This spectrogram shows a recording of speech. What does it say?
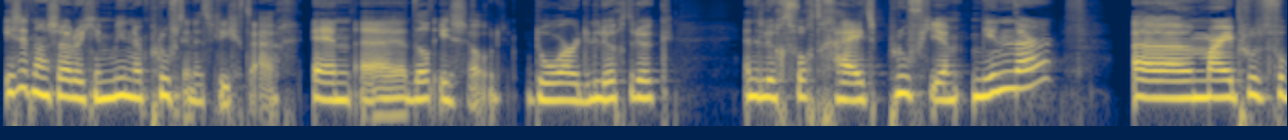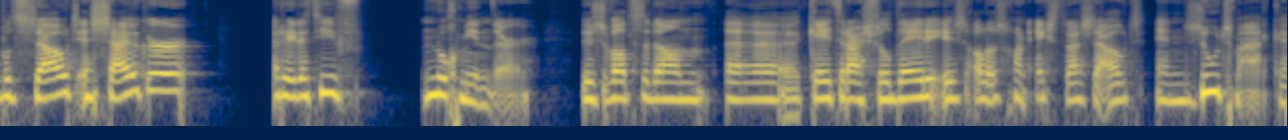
is het nou zo dat je minder proeft in het vliegtuig? En dat is zo. Door de luchtdruk en de luchtvochtigheid proef je minder. Maar je proeft bijvoorbeeld zout en suiker relatief nog minder. Dus wat ze dan eh cateraars veel deden... is alles gewoon extra zout en zoet maken.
